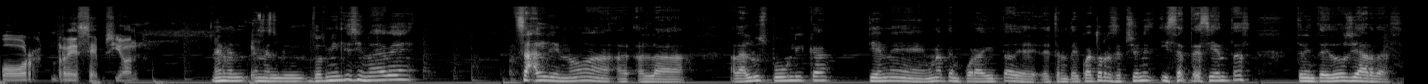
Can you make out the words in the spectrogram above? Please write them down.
por recepción. En el, en el 2019 sale, ¿no? A, a- a la, a la luz pública. Tiene una temporadita de, de 34 recepciones y 732 yardas.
